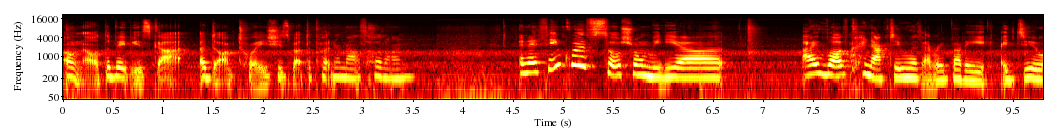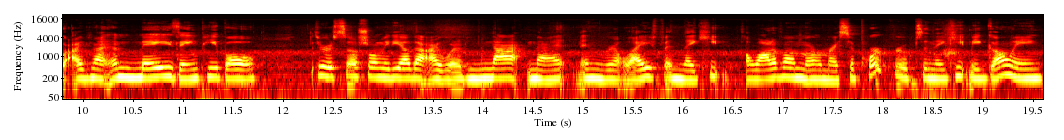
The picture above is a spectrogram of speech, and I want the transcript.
Oh no, the baby's got a dog toy she's about to put in her mouth. Hold on. And I think with social media, I love connecting with everybody. I do. I've met amazing people through social media that I would have not met in real life, and they keep a lot of them are my support groups, and they keep me going.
